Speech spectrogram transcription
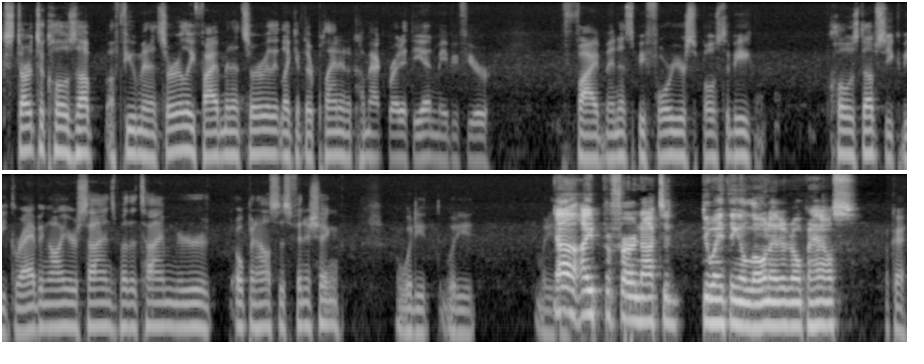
start to close up a few minutes early, five minutes early? Like if they're planning to come back right at the end, maybe if you're five minutes before you're supposed to be closed up, so you could be grabbing all your signs by the time your open house is finishing. What do you what do you Uh, I prefer not to do anything alone at an open house. Okay.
